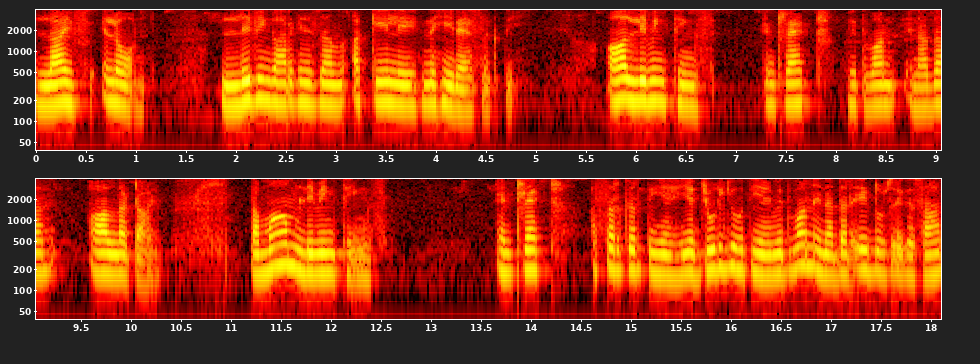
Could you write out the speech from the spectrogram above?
life alone living organism अकेले नहीं रह सकती। All living things interact with one another all the time तमाम लिविंग थिंग्स इंटरेक्ट असर करती हैं या जुड़ी होती हैं विद वन अनदर एक दूसरे के साथ।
